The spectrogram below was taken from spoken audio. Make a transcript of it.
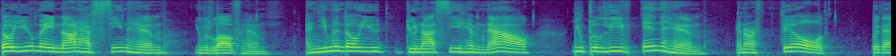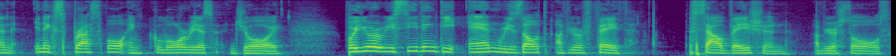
Though you may not have seen him, you love him. And even though you do not see him now, you believe in him and are filled with an inexpressible and glorious joy. For you are receiving the end result of your faith, the salvation of your souls.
